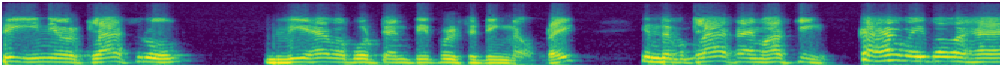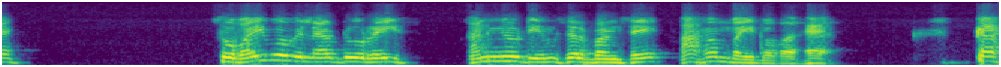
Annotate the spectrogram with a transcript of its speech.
see in your classroom we have about 10 people sitting now right in the mm -hmm. class i am asking kah vaibhavah so vaibhav will have to raise unmute himself and say aham vaibhavah kah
